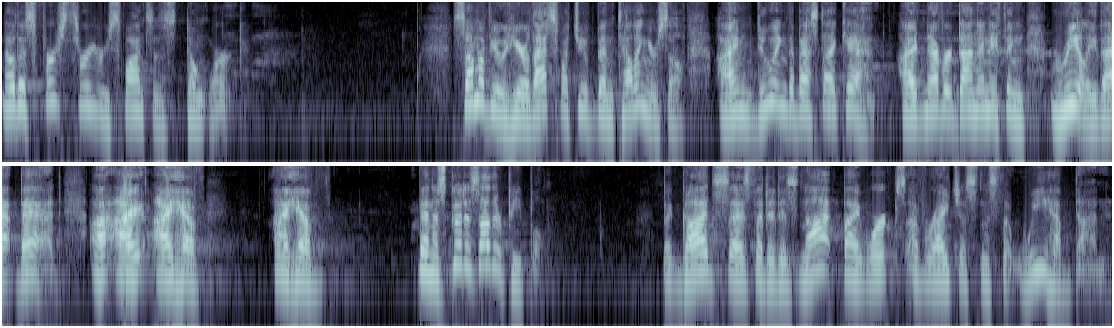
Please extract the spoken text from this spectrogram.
Now, those first three responses don't work. Some of you here, that's what you've been telling yourself. I'm doing the best I can. I've never done anything really that bad. I, I, I, have, I have been as good as other people. But God says that it is not by works of righteousness that we have done,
